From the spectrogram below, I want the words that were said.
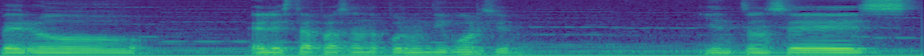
pero él está pasando por un divorcio y entonces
